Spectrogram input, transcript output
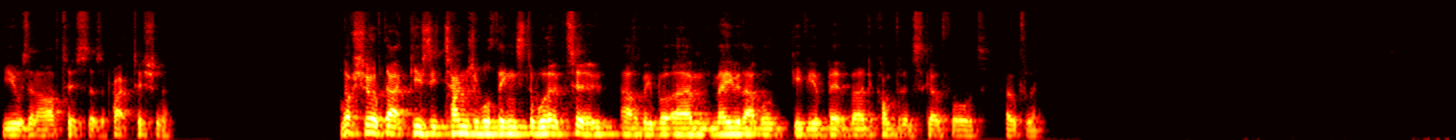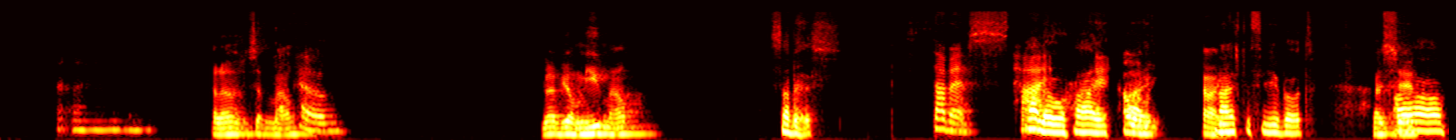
you as an artist, as a practitioner. Not sure if that gives you tangible things to work to, Albie, but um, maybe that will give you a bit of uh, the confidence to go forward, hopefully. Um, Hello, is that Mal? oh, Maybe you're on mute, Mal. Sabes. Sabas. Hi. Hello, hi, Oh, hi. Hi, Nice to see you both. nice to see you.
